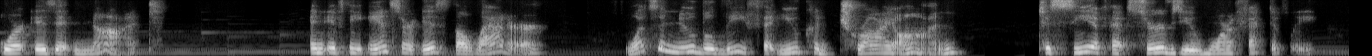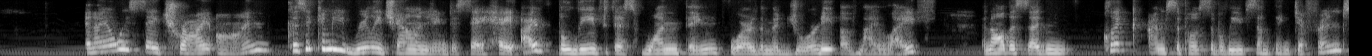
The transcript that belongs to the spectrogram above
or is it not? And if the answer is the latter, what's a new belief that you could try on to see if that serves you more effectively? And I always say try on because it can be really challenging to say, hey, I've believed this one thing for the majority of my life. And all of a sudden, click, I'm supposed to believe something different.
